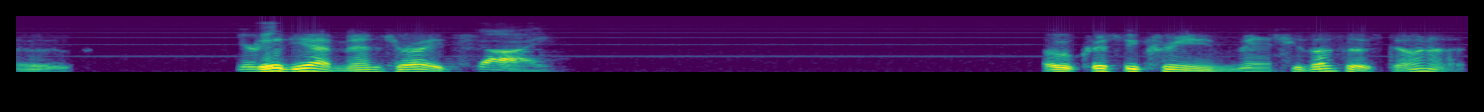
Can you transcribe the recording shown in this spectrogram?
Oh, You're good, yeah, men's rights. guy. Oh, Krispy Kreme. Man, she loves those donuts.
